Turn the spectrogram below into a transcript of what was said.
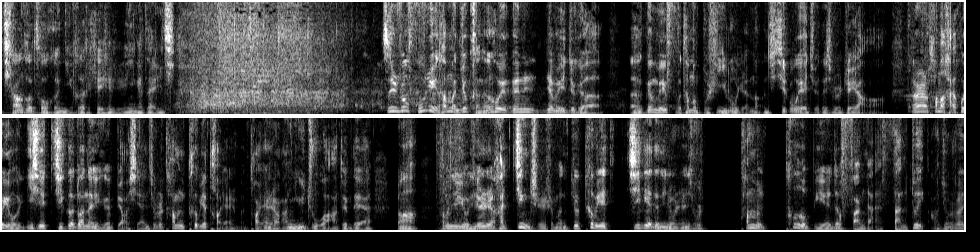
强行撮合你和谁谁谁应该在一起。所以说腐女他们就可能会跟认为这个。呃，跟为辅他们不是一路人嘛？其实我也觉得就是这样啊。当然，他们还会有一些极个端的一个表现，就是他们特别讨厌什么？讨厌什么女主啊，对不对？是吧？他们就有些人还禁止什么？就特别激烈的那种人，就是他们特别的反感、反对啊。就是说，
